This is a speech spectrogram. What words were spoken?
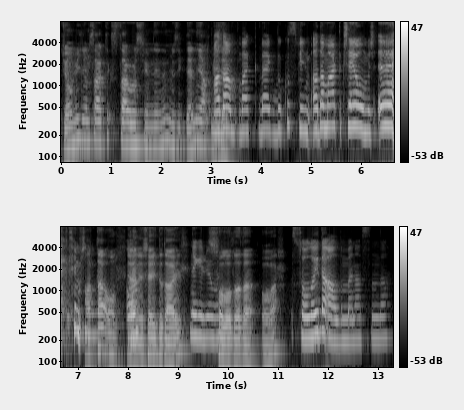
John Williams artık Star Wars filmlerinin müziklerini yapmayacak. Adam bak belki 9 film. Adam artık şey olmuş. Eh demiş. Hatta 10. On. Yani şeyde dahil. Ne geliyor bu? Solo'da da o var. Solo'yu da aldım ben aslında.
